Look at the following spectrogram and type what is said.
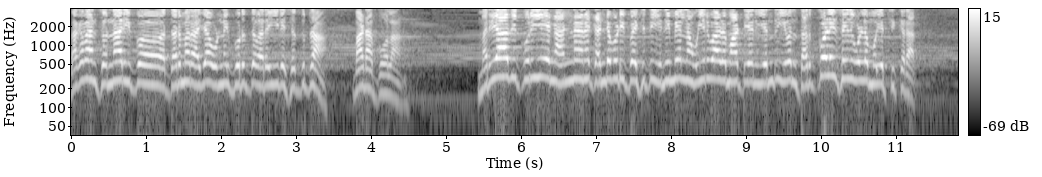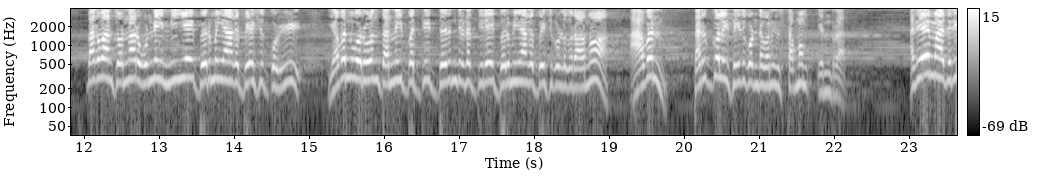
பகவான் சொன்னார் இப்போ தர்மராஜா உன்னை பொறுத்த வரையில செத்துட்டான். வாடா போலாம். மரியாதைக்குரிய எங்க அண்ணனை கண்டபடி பேசிட்டு இனிமேல் நான் உயிர் வாழ மாட்டேன் என்று இவன் தற்கொலை செய்து கொள்ள முயற்சிக்கிறார். பகவான் சொன்னார் உன்னை நீயே பெருமையாக பேசிக்கொள். எவன் ஒருவன் தன்னை பற்றி தெரிந்த இடத்திலே பெருமையாக பேசிக் கொள்கிறானோ அவன் தற்கொலை செய்து கொண்டவனுக்கு சமம் என்றார். அதே மாதிரி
